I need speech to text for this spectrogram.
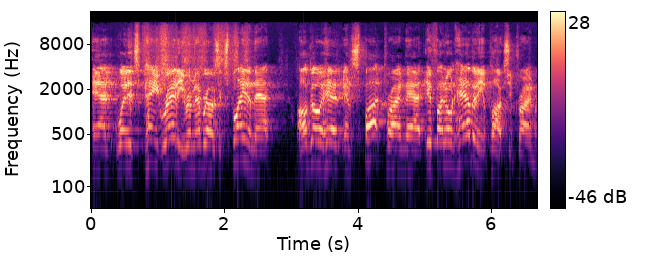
and when it's paint ready, remember I was explaining that, I'll go ahead and spot prime that if I don't have any epoxy primer.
